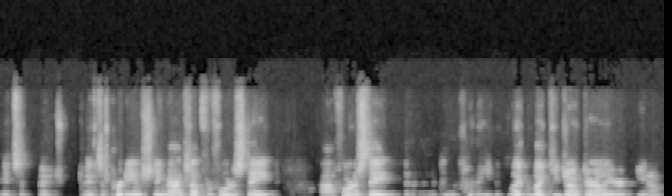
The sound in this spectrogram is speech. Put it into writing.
it's a it's a pretty interesting matchup for Florida State. Uh, Florida State like like you joked earlier, you know,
